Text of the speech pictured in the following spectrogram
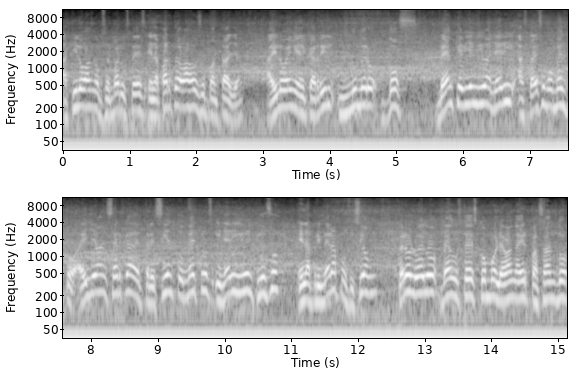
Aquí lo van a observar ustedes en la parte de abajo de su pantalla. Ahí lo ven en el carril número 2. Vean qué bien iba Neri hasta ese momento. Ahí llevan cerca de 300 metros y Neri iba incluso en la primera posición. Pero luego vean ustedes cómo le van a ir pasando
